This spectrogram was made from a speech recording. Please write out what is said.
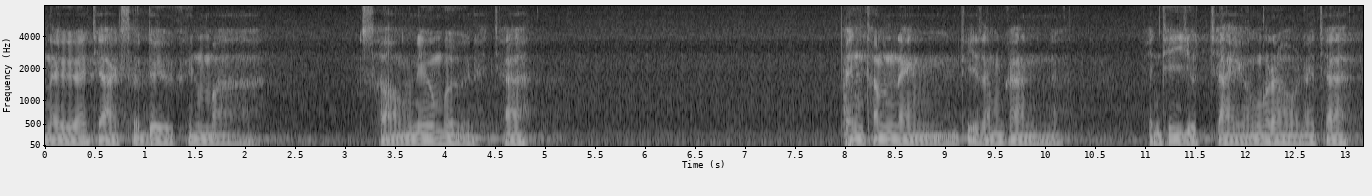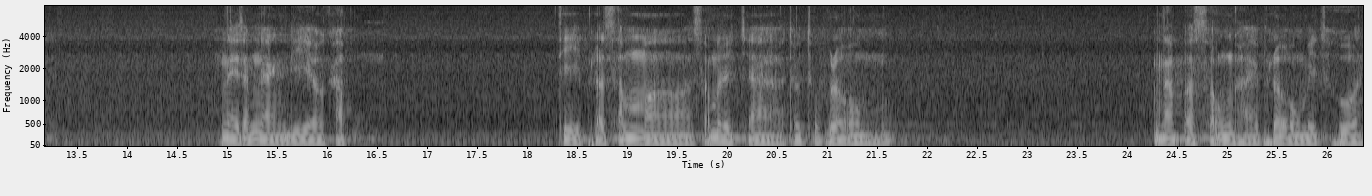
เหนือจากสะดือขึ้นมาสองนิ้วมือนะจ๊ะ เป็นตำแหน่งที่สำคัญนะเป็นที่หยุดใจของเรานะจ๊ะ ในตำแหน่งเดียวกับ ที่พระสัมมาสัมพุทธเจ้าทุกๆพระองค์ นับประสงค์ขายพระองค์ไม่ท้วน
